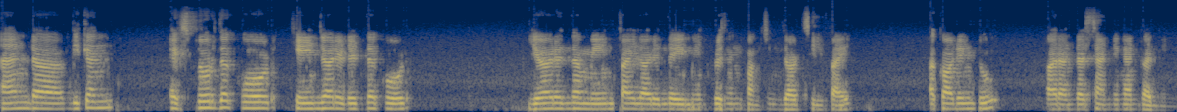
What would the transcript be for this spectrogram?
And uh, we can explore the code change or edit the code here in the main file or in the image processing function.c file according to our understanding and convenience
